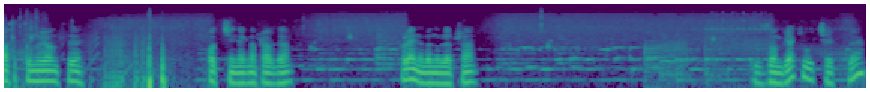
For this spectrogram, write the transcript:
Fascynujący odcinek, naprawdę. Kolejne będą lepsze. Zombiaki uciekły?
